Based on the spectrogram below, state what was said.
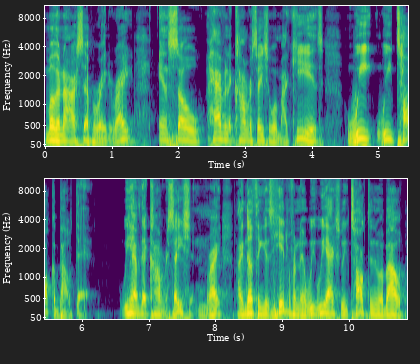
mother and I are separated, right? And so having a conversation with my kids, we we talk about that. We have that conversation, mm-hmm. right? Like nothing is hidden from them. We we actually talk to them about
